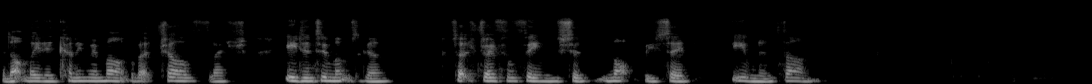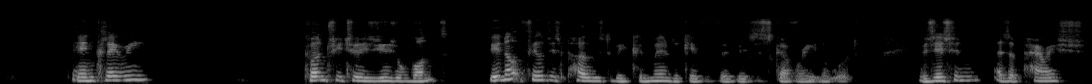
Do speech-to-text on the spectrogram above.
had not made a cunning remark about child flesh eaten two months ago. Such dreadful things should not be said, even in fun. Van Cheele, contrary to his usual wont, did not feel disposed to be communicative of his discovery in the wood. Position as a parish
